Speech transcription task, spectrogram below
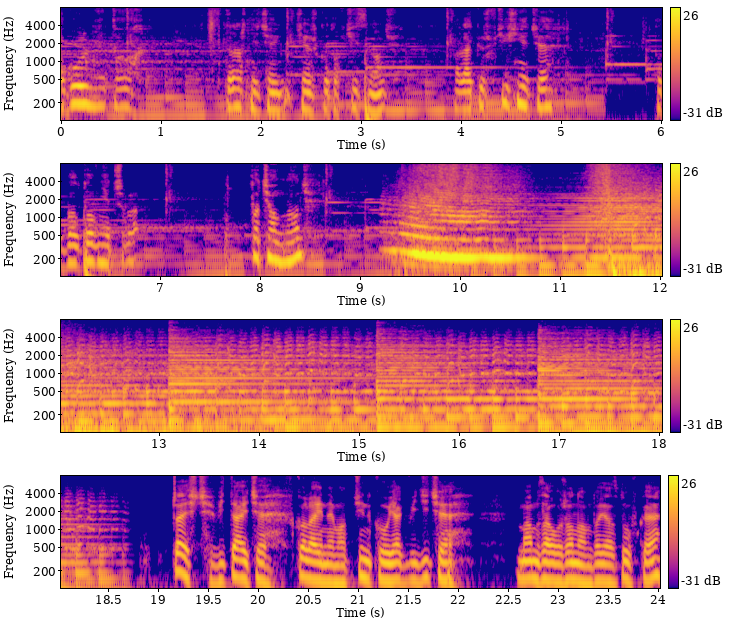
Ogólnie to strasznie cię, ciężko to wcisnąć, ale jak już wciśniecie, to gwałtownie trzeba pociągnąć. Cześć, witajcie w kolejnym odcinku. Jak widzicie, mam założoną dojazdówkę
